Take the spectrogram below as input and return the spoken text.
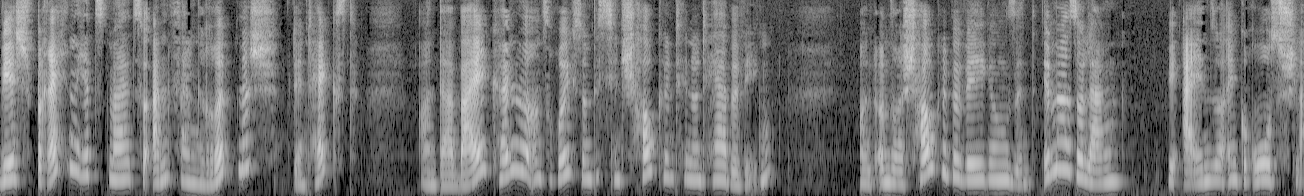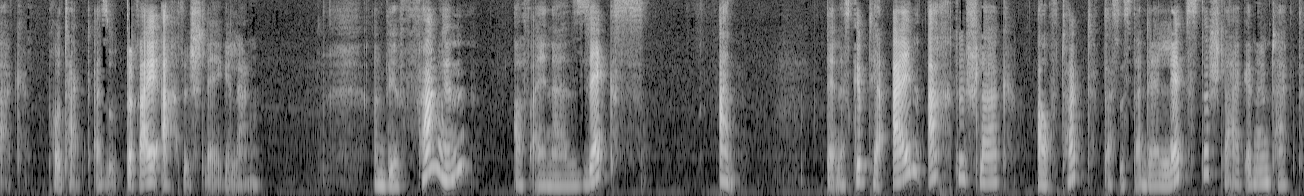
Wir sprechen jetzt mal zu Anfang rhythmisch den Text und dabei können wir uns ruhig so ein bisschen schaukelnd hin und her bewegen. Und unsere Schaukelbewegungen sind immer so lang wie ein so ein Großschlag pro Takt, also drei Achtelschläge lang. Und wir fangen auf einer 6 an. Denn es gibt ja ein Achtelschlag Auftakt, das ist dann der letzte Schlag in dem Takt,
